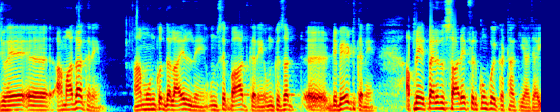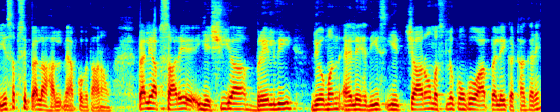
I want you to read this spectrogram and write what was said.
जो है आमादा करें। हम उनको दलाइल दें, उनसे बात करें, उनके साथ डिबेट करें। अपने, पहले तो सारे फ़िरक़ों को इकट्ठा किया जाए। ये सबसे पहला हल मैं आपको बता रहा हूँ। पहले आप सारे, ये शिया, ब्रेलवी देवबंद अहल हदीस, ये चारों मसलकों को आप पहले इकट्ठा करें।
